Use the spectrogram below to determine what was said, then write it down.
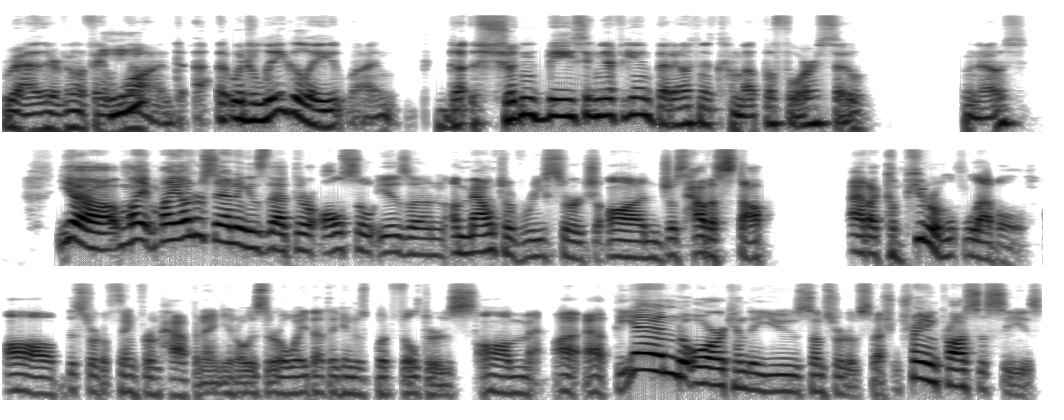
rather than if they mm -hmm. want, uh, which legally shouldn't be significant, but I don't think it's come up before, so who knows? Yeah, my, my understanding is that there also is an amount of research on just how to stop at a computer level uh, this sort of thing from happening. You know, is there a way that they can just put filters um, at the end, or can they use some sort of special training processes?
